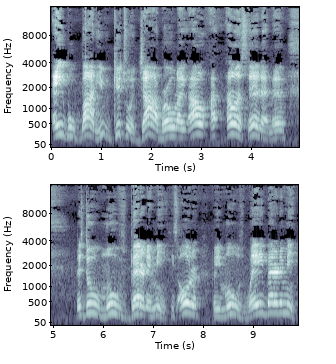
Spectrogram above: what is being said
able body. You can get you a job, bro. Like, I don't I, I don't understand that, man. This dude moves better than me. He's older, but he moves way better than me.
